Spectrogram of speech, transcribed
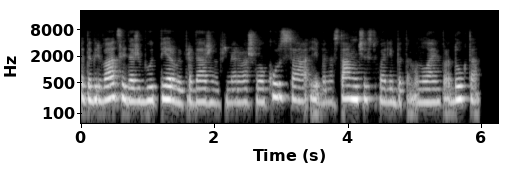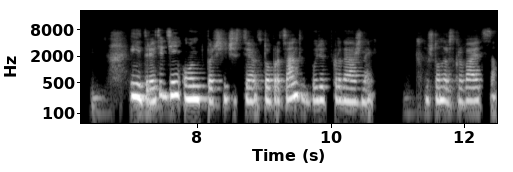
подогреваться, и даже будут первые продажи, например, вашего курса, либо наставничества, либо там онлайн-продукта. И третий день он практически 100% будет продажный что он раскрывается,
